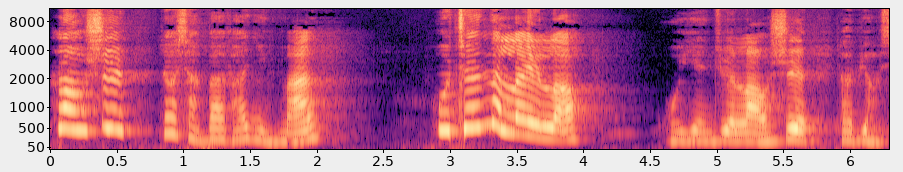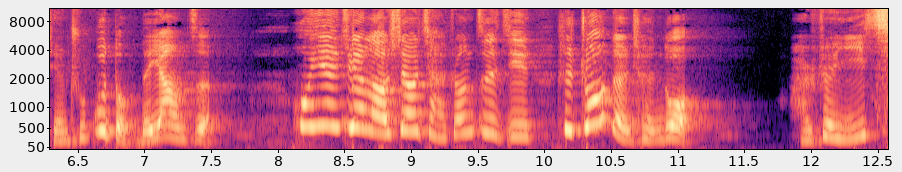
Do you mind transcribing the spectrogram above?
老是要想办法隐瞒。我真的累了。我厌倦老是要表现出不懂的样子，我厌倦老是要假装自己是中等程度，而这一切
